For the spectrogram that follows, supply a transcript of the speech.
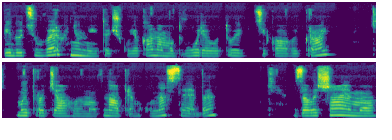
під оцю верхню ниточку, яка нам утворює той цікавий край, ми протягуємо в напрямку на себе, залишаємо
